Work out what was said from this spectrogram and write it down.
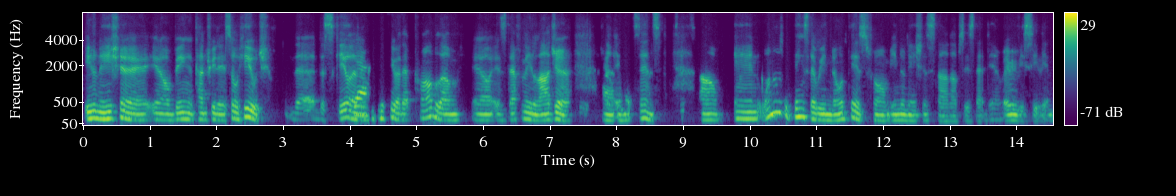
Indonesia, you know, being a country that is so huge, the the scale yeah. and of that problem, you know, is definitely larger uh, in that sense. Um, and one of the things that we notice from Indonesian startups is that they are very resilient.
